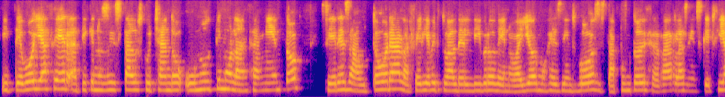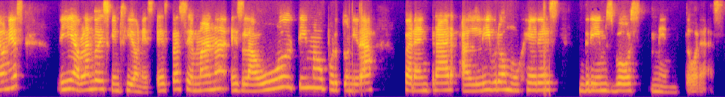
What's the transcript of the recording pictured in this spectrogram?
Y te voy a hacer, a ti que nos has estado escuchando, un último lanzamiento. Si eres autora, la Feria Virtual del Libro de Nueva York, Mujeres Dreams Boss, está a punto de cerrar las inscripciones. Y hablando de inscripciones, esta semana es la última oportunidad para entrar al libro Mujeres Dreams Boss Mentoras,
